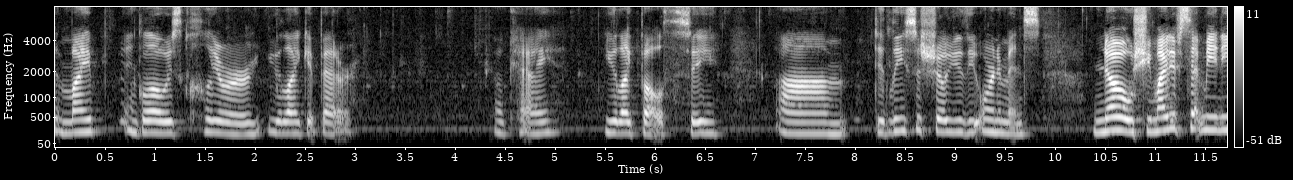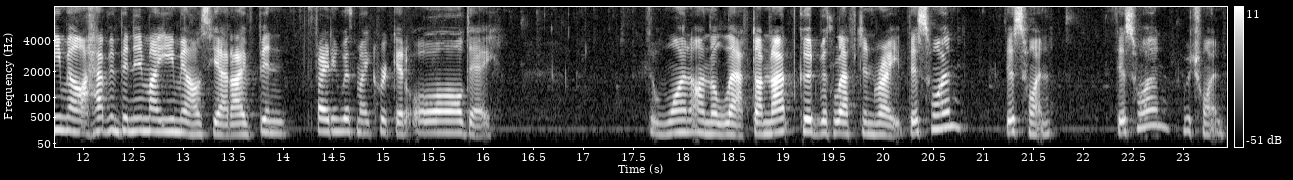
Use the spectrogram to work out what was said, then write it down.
the Mop and Glow is clearer. You like it better. Okay, you like both, see? Um, did Lisa show you the ornaments? No, she might have sent me an email. I haven't been in my emails yet. I've been fighting with my Cricut all day. The one on the left. I'm not good with left and right. This one, this one, this one, which one?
